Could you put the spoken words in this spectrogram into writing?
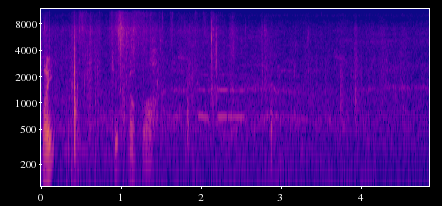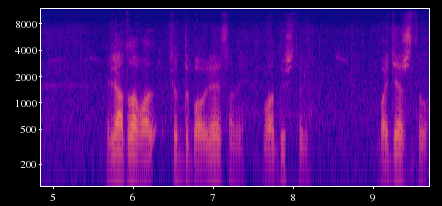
Ой, чуть попал. Или она туда что-то добавляет, смотри, воды что ли, бодяжество.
